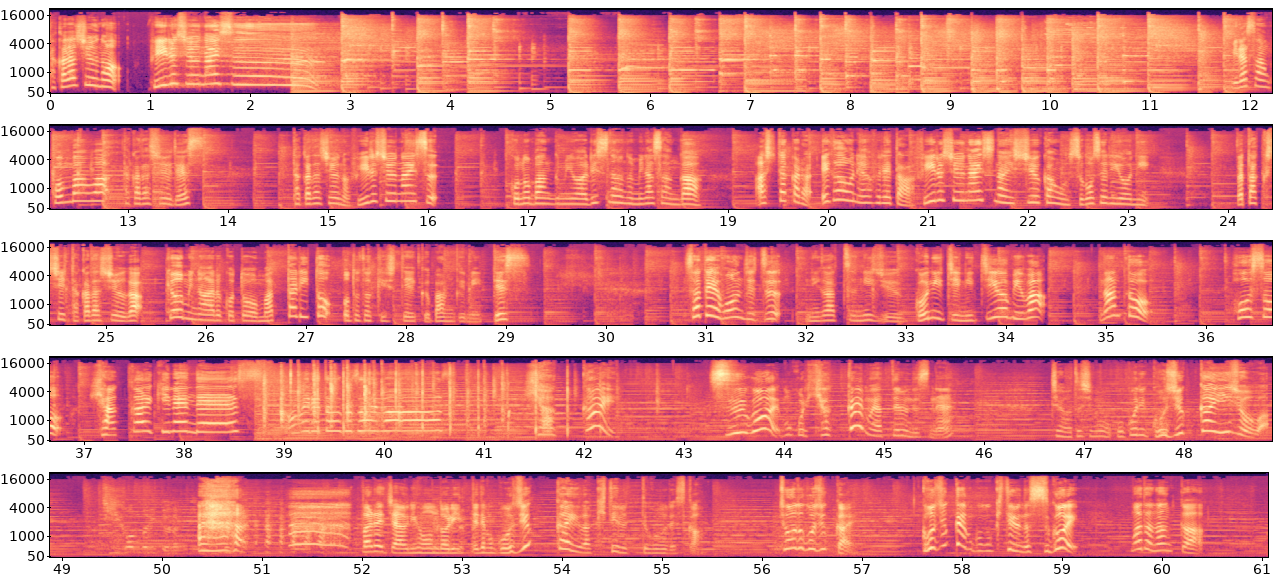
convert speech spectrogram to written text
高田州のフィールシューナイス。皆さんこんばんは高田州です。高田州のフィールシューナイス。この番組はリスナーの皆さんが明日から笑顔にあふれたフィールシューナイスな1週間を過ごせるように私高田修が興味のあることをまったりとお届けしていく番組です。さて本日2月25日日曜日はなんと放送100回記念です。おめでとうございます。100回？すごい！もうこれ100回もやってるんですね。じゃあ私もうここに50回以上は。日本撮りって言わなくて バレちゃう日本撮りって。でも50回は来てるってことですか？ちょうど50回。50回もここ来てるんだ。すごい。まだなんか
